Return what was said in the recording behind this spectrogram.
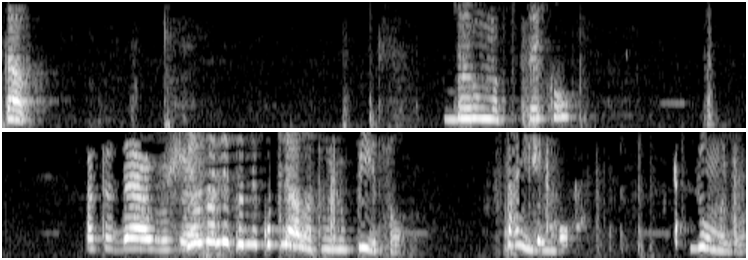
Так. Беру мотоцикл. А ти де вже? Я взагалі-то не купляла твою піцу. Стань Ё-моё.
